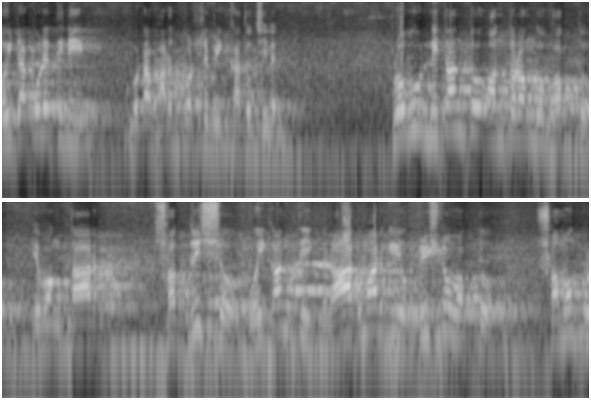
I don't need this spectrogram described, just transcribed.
ওইটা করে তিনি গোটা ভারতবর্ষে বিখ্যাত ছিলেন। প্রভুর নিতান্ত অন্তরঙ্গ ভক্ত এবং তার সদৃশ্য, ঐকান্তিক, রাগমার্গীয় কৃষ্ণ ভক্ত সমগ্র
